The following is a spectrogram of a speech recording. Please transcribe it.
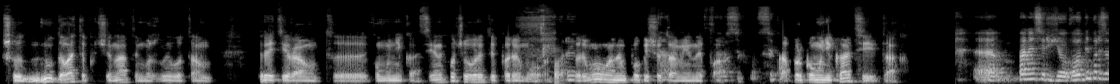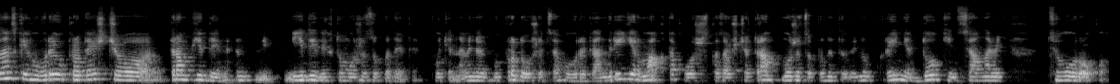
що ну давайте починати, можливо, там третій раунд е, комунікації. Я не хочу говорити перемовин. Перемовини поки що там і не пахне. А про комунікації так. Е, Пане Сергію, Володимир Зеленський говорив про те, що Трамп єдиний, єдиний, хто може зупинити Путіна. Він продовжує це говорити. Андрій Єрмак також сказав, що Трамп може зупинити війну в Україні до кінця навіть цього року,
